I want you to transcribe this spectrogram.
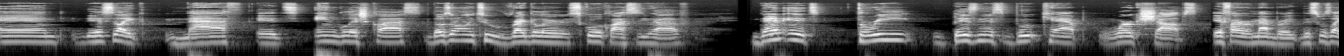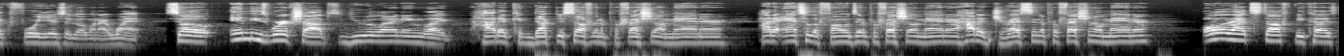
and it's like math, it's English class. Those are only two regular school classes you have. Then it's three business boot camp workshops, if I remember. This was like four years ago when I went. So in these workshops, you were learning like how to conduct yourself in a professional manner, how to answer the phones in a professional manner, how to dress in a professional manner, all of that stuff because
